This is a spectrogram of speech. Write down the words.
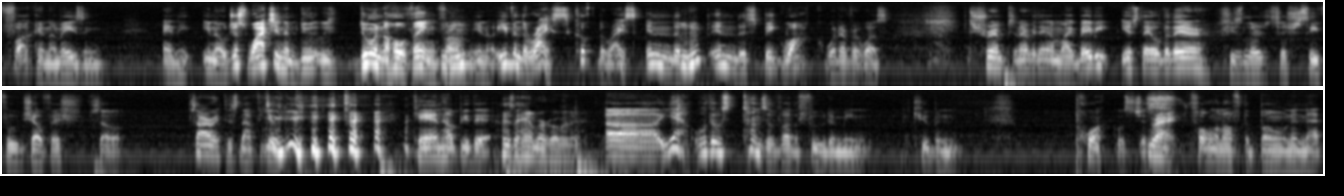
fucking amazing. And he, you know, just watching him do, he's doing the whole thing from you know, even the rice, cook the rice in the in this big wok, whatever it was, shrimps and everything. I'm like, baby, you stay over there. She's allergic to seafood, shellfish, so. Sorry, this is not for you. Can't help you there. There's a hamburger over there. Uh, yeah. Well, there was tons of other food. I mean, Cuban pork was just Right. falling off the bone, and that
